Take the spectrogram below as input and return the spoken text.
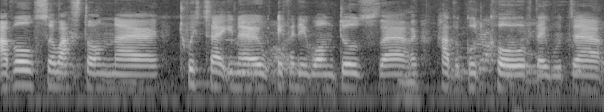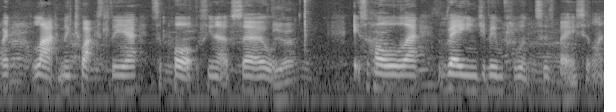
I've also asked on uh, Twitter, you know, if anyone does uh, have a good cause they would uh, like me to actually uh, support, you know. So yeah. it's a whole uh, range of influences basically.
